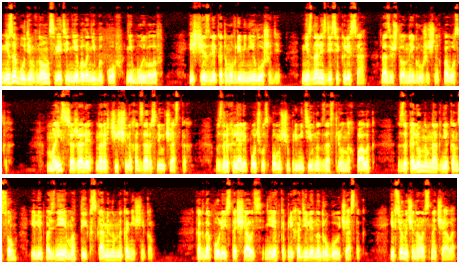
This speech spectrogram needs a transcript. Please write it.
Не забудем, в новом свете не было ни быков, ни буйволов. Исчезли к этому времени и лошади. Не знали здесь и колеса, разве что на игрушечных повозках. Маис сажали на расчищенных от зарослей участках, взрыхляли почву с помощью примитивных заостренных палок, закаленным на огне концом или позднее мотык с каменным наконечником. Когда поле истощалось, нередко переходили на другой участок, и все начиналось сначала,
